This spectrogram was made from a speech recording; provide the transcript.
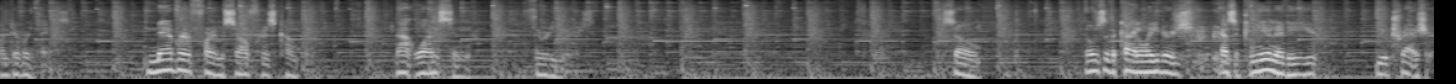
on different things. Never for himself or his company. Not once in 30 years. So those are the kind of leaders as a community you, you treasure.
